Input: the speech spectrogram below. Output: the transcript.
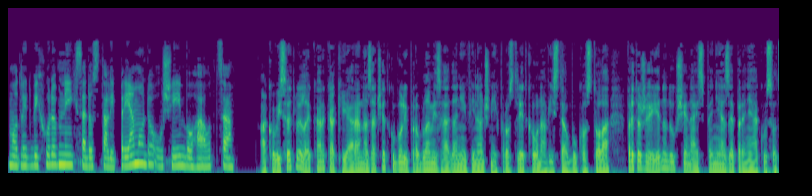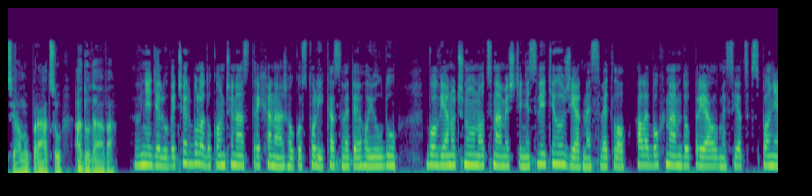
Modlitby chudobných sa dostali priamo do uší Boha Otca. Ako vysvetľuje lekárka Kiara, na začiatku boli problémy s hľadaním finančných prostriedkov na výstavbu kostola, pretože je jednoduchšie nájsť peniaze pre nejakú sociálnu prácu a dodáva. V nedeľu večer bola dokončená strecha nášho kostolíka svätého Júdu. Vo Vianočnú noc nám ešte nesvietilo žiadne svetlo, ale Boh nám doprial mesiac v splne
